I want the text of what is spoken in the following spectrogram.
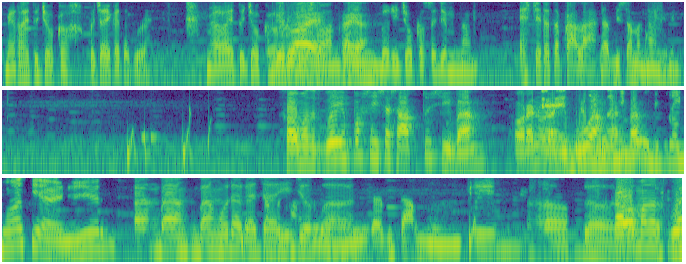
Merah itu Joker, percaya kata gue. Merah itu Joker. Biru Gue sarankan kayak. beri Joker saja menang. SC tetap kalah, nggak bisa menang ini. kalau menurut gue impos sisa satu sih bang Oren udah Eh, dibuang kan bang gua lagi promosi anjir. Bang, bang, bang, udah gacha hijau bang. Nggak bisa mungkin. Lo, lo. kalau menurut gue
